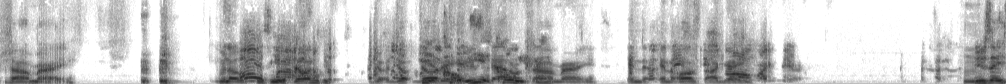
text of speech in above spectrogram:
Sean Murray. Even though Oh, Because he a wow. Jordan, Kobe. Jo- Jo- a Jordan Kobe- hit he his shot on. Sean Murray in the in the All Star game. right there. Hmm. You say?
